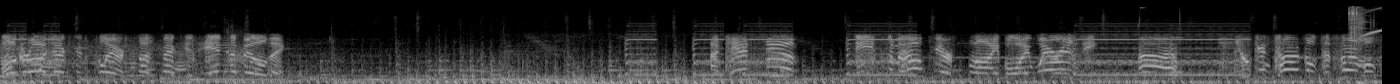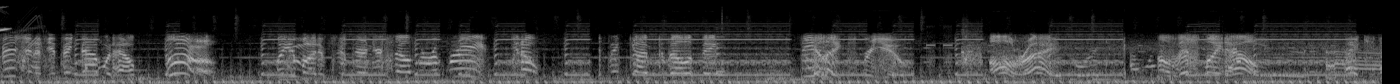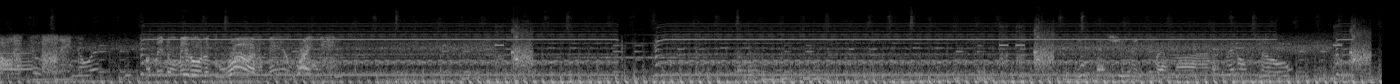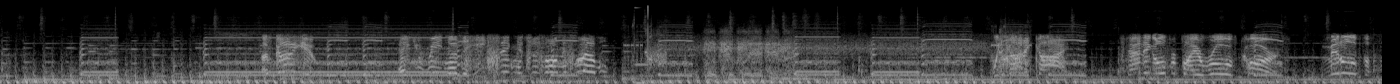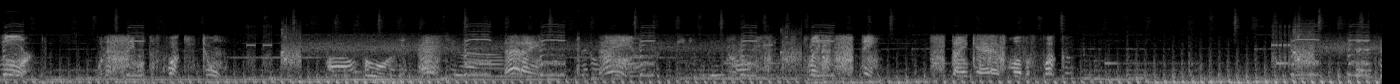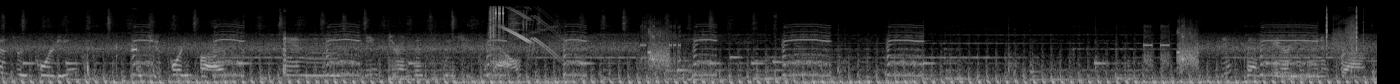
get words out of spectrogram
All garage exits clear. Suspect is in the building. I can't see him. Need some help here. Where is he? Uh, you can toggle to thermal vision if you think that would help. Oh! Well, you might have just earned your row of cars. Middle of the floor. What the fuck you doing. All. Hey, that ain't... Damn. Place stink. Stank ass motherfucker. Citizens reporting at 245 in eastern Mitsubishi Canal. Dispatch area unit from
